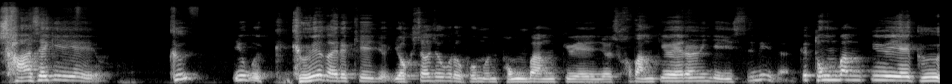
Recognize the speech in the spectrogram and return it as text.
4세기에요. 그, 교회가 이렇게 역사적으로 보면 동방교회, 서방교회라는 게 있습니다. 그 동방교회의 그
